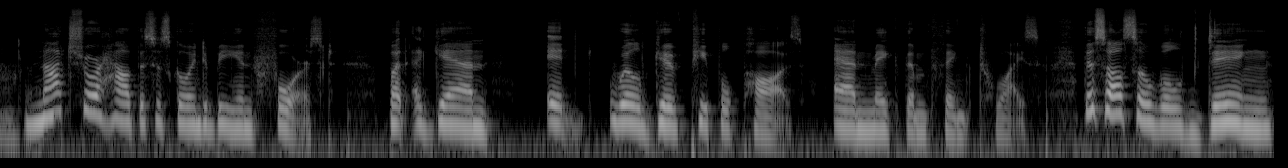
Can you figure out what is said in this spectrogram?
Okay. I'm not sure how this is going to be enforced, but again, it will give people pause and make them think twice. This also will ding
